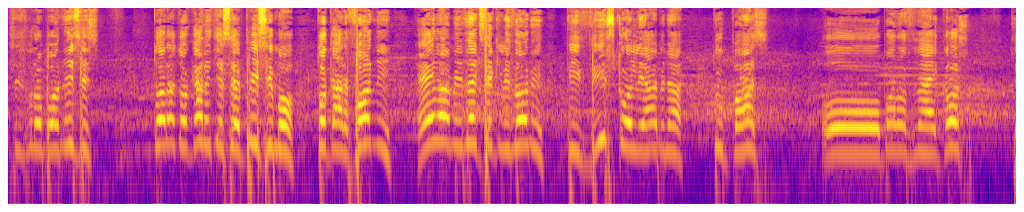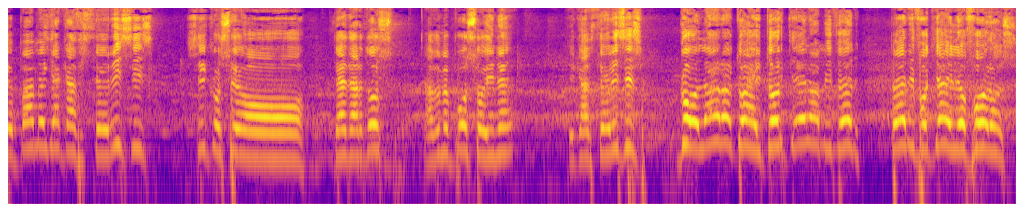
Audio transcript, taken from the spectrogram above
στις προπονήσεις τώρα το κάνει και σε επίσημο. Το καρφώνει. 1-0 ξεκλειδώνει τη δύσκολη άμυνα του ΠΑΣ ο Παναθηναϊκός. Και πάμε για καθυστερήσεις. Σήκωσε ο τέταρτος. Να δούμε πόσο είναι. Οι καθυστερήσεις. Γκολάρα το Αϊτόρ και 1-0 παίρνει φωτιά η Λεωφόρος.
